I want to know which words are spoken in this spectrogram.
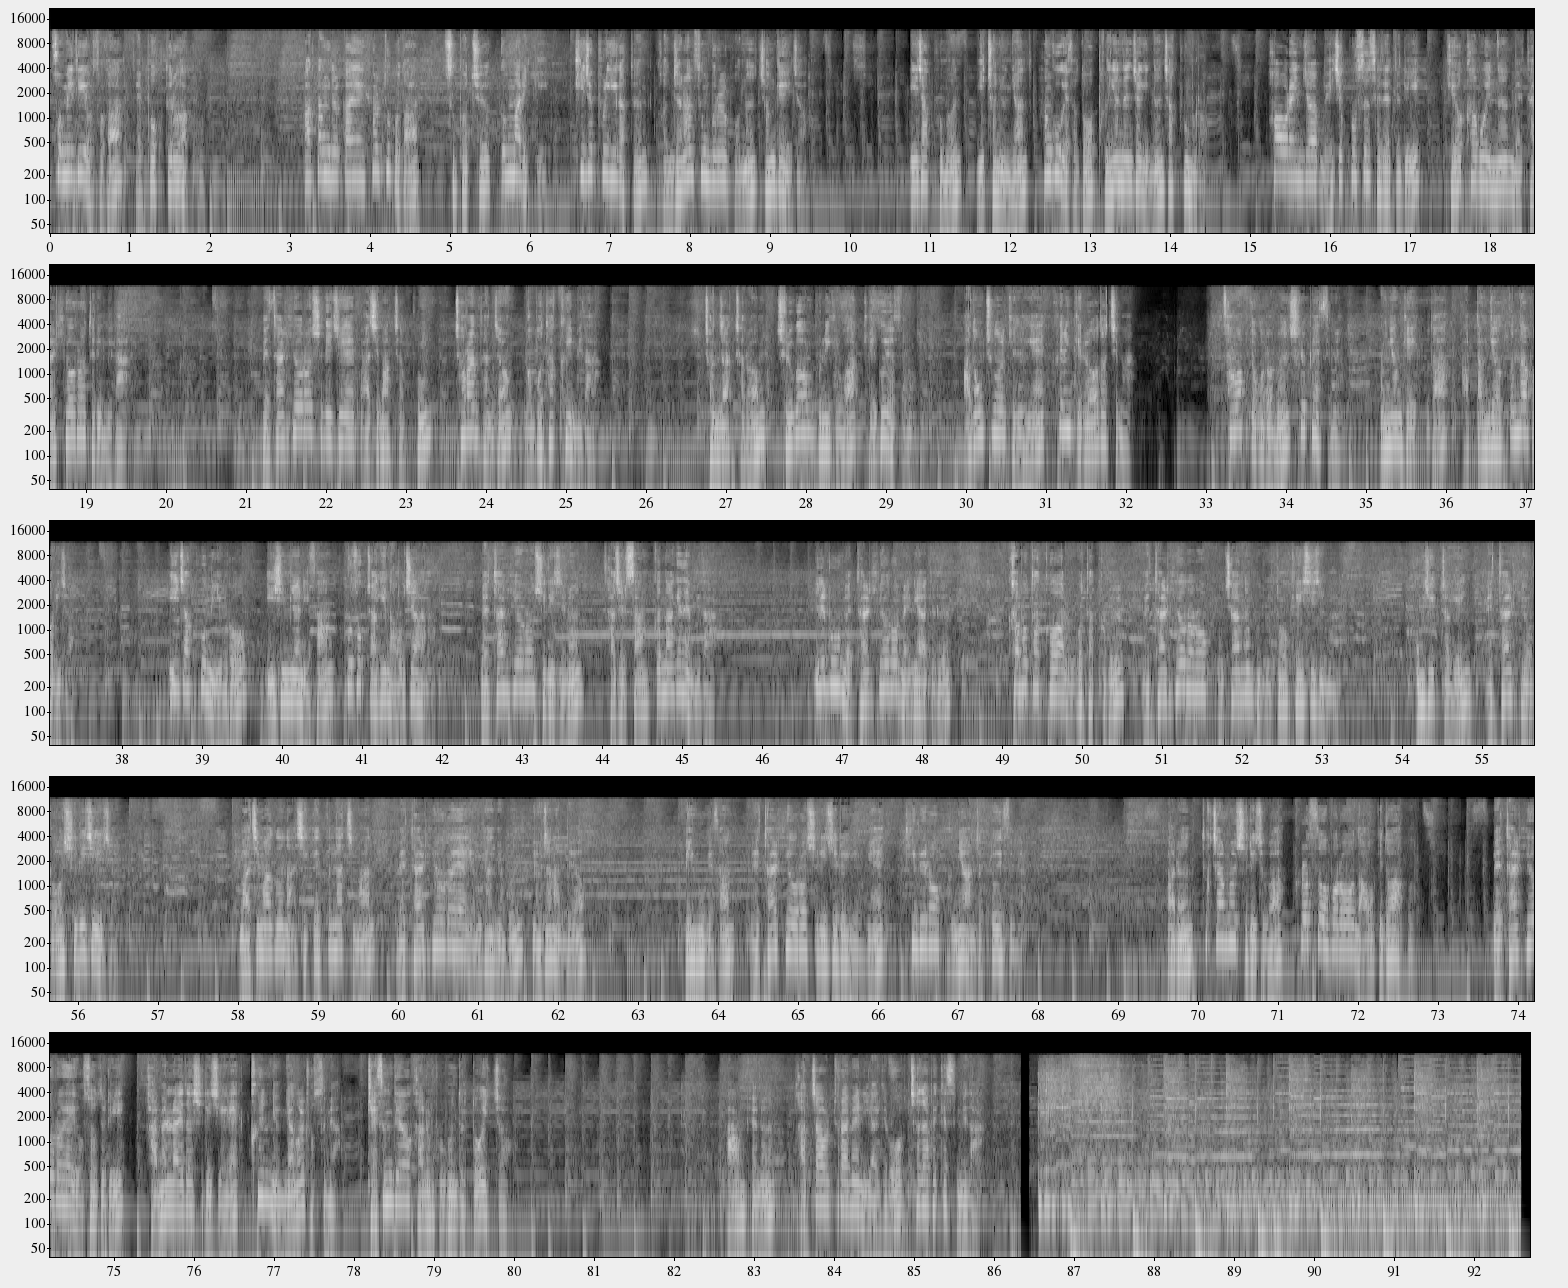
코미디 요소가 대폭 들어갔고 악당들과의 혈투보다 스포츠 끝말잇기, 퀴즈 풀기 같은 건전한 승부를 보는 전개이죠. 이 작품은 2006년 한국에서도 방영된 적 있는 작품으로 파워레인저 매직포스 세대들이 기억하고 있는 메탈 히어로들입니다. 메탈 히어로 시리즈의 마지막 작품 철완탐정 로보타크입니다. 전작처럼 즐거운 분위기와 개그 요소로 아동층을 겨냥해 큰 인기를 얻었지만 상업적으로는 실패했으며 작년 계획보다 앞당겨 끝나버리죠. 이 작품 이후로 20년 이상 후속작이 나오지 않아 메탈 히어로 시리즈는 사실상 끝나게 됩니다. 일부 메탈 히어로 매니아들은 카부타크와 로보타크를 메탈 히어로로 보지 않는 분들도 계시지만 공식적인 메탈 히어로 시리즈이죠. 마지막은 아쉽게 끝났지만 메탈 히어로의 영향력은 여전한데요. 미국에선 메탈 히어로 시리즈를 이용해 TV로 방영한 적도 있으며 다른 특촬물 시리즈와 크로스오버로 나오기도 하고 메탈 히어로의 요소들이 가면라이더 시리즈에 큰 영향을 줬으며 계승되어 가는 부분들도 있죠. 다음 편은 가짜 울트라맨 이야기로 찾아뵙겠습니다.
